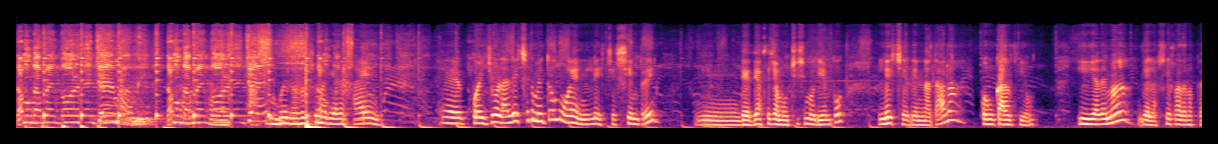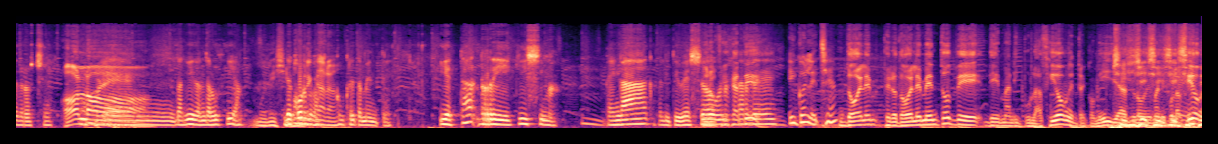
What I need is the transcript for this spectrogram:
Dame un café con leche, mami. Dame un café con leche. Bueno, yo soy María de Jaén. Eh, pues yo la leche que me tomo es leche siempre, mm, desde hace ya muchísimo tiempo, leche desnatada con calcio. Y además de la Sierra de los Pedroches. ¡Hola! Eh, de aquí de Andalucía. Buenísimo. De Córdoba, Hombre, concretamente. Y está riquísima. Venga, cafelito y beso, Pero buenas fíjate. tardes. ¿Y con leche? Ele- pero dos elementos de, de manipulación, entre comillas, Sí, lo sí, de sí, manipulación. sí,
